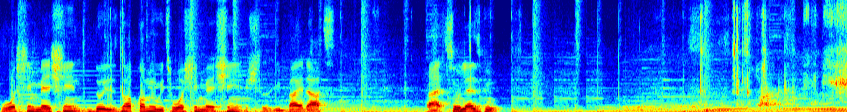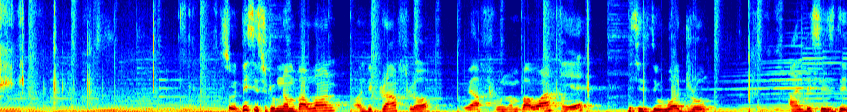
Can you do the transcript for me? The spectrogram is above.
washing machine. Though it's not coming with washing machine you should you buy that. Right so let's go So this is room number one on the ground floor. We have room number one here. This is the wardrobe, and this is the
